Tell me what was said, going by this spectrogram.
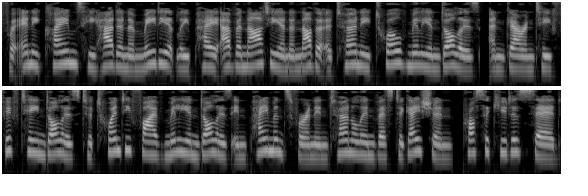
for any claims he had and immediately pay Avenatti and another attorney $12 million, and guarantee $15 to $25 million in payments for an internal investigation, prosecutors said.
